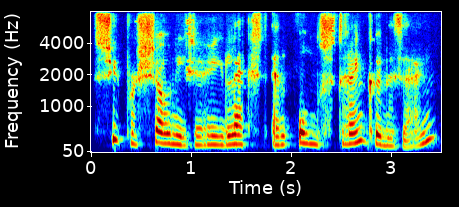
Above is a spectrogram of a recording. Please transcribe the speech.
supersonisch relaxed en onstreng kunnen zijn.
